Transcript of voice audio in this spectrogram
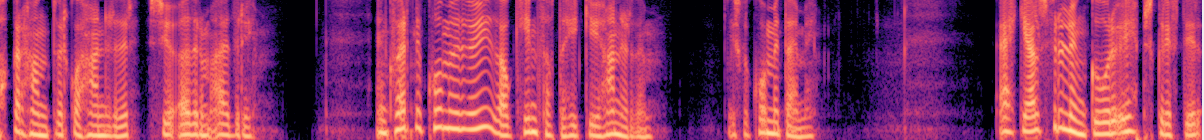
okkar handverk og hannirðir séu öðrum aðri. En hvernig komum við auða á kynþáttahyggju í hannirðum? Ég skal koma með dæmi. Ekki alls fyrir lungu voru uppskriftir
